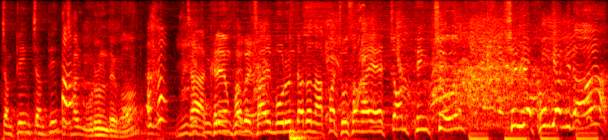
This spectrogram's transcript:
점핑 점핑. 잘 모르는 데가 자 크레용팝을 잘 모른다던 아빠 조성아의 점핑 춤 실력 공개합니다.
